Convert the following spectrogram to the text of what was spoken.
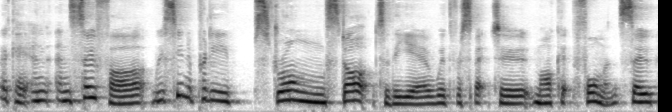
Okay, and, and so far we've seen a pretty strong start to the year with respect to market performance. So,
